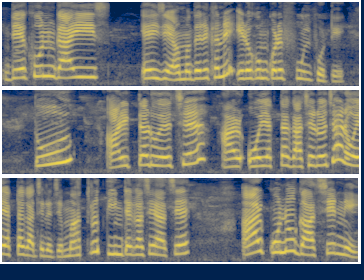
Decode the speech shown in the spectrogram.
দেখুন গাইস এই যে আমাদের এখানে এরকম করে ফুল ফোটে। তো আরেকটা রয়েছে, আর ওই একটা গাছে রয়েছে, আর ওই একটা গাছে রয়েছে। মাত্র তিনটে গাছে আছে, আর কোনো গাছে নেই।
